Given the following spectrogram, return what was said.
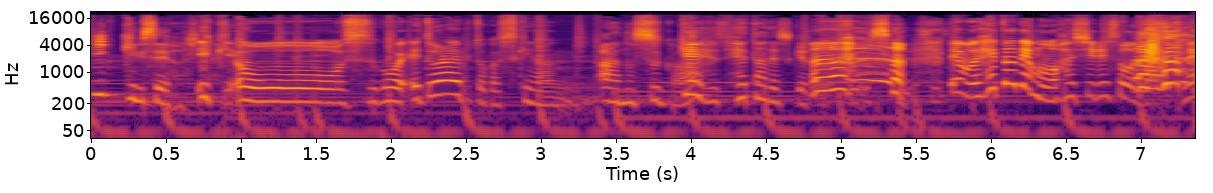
一気に制覇して。一気おおすごい。えドライブとか好きなんあのすっげえ下手ですけど。です。でも下手でも走れそうですよね。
